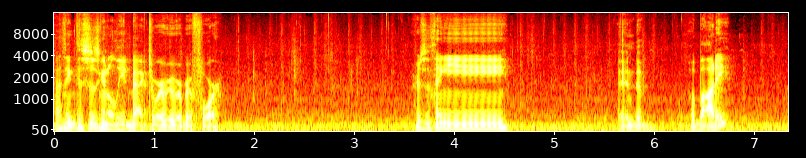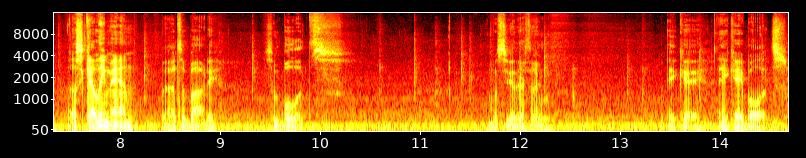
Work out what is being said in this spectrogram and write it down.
I think this is going to lead back to where we were before. There's a thingy. and a, A body? A skelly man. that's a body. Some bullets. What's the other thing? AK. AK bullets.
